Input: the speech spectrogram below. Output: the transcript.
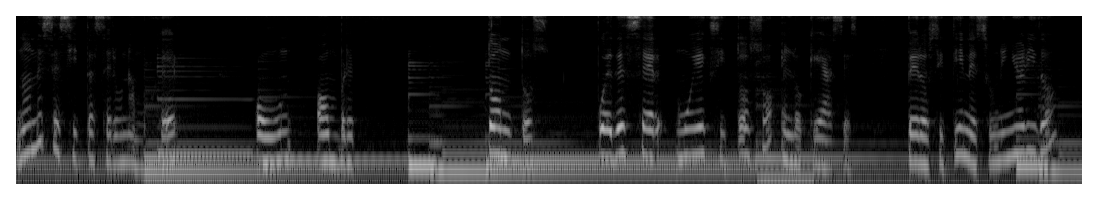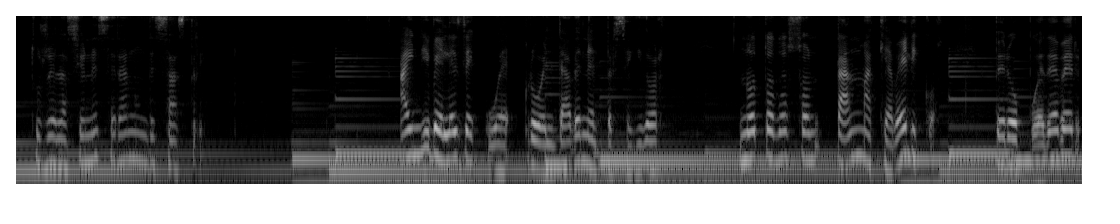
No necesita ser una mujer o un hombre tontos. Puedes ser muy exitoso en lo que haces, pero si tienes un niño herido, tus relaciones serán un desastre. Hay niveles de crueldad en el perseguidor. No todos son tan maquiavélicos, pero puede haber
